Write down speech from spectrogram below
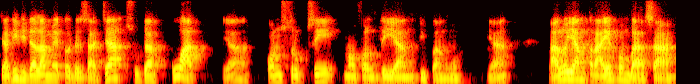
Jadi di dalam metode saja sudah kuat ya konstruksi novelty yang dibangun, ya. Lalu yang terakhir pembahasan.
